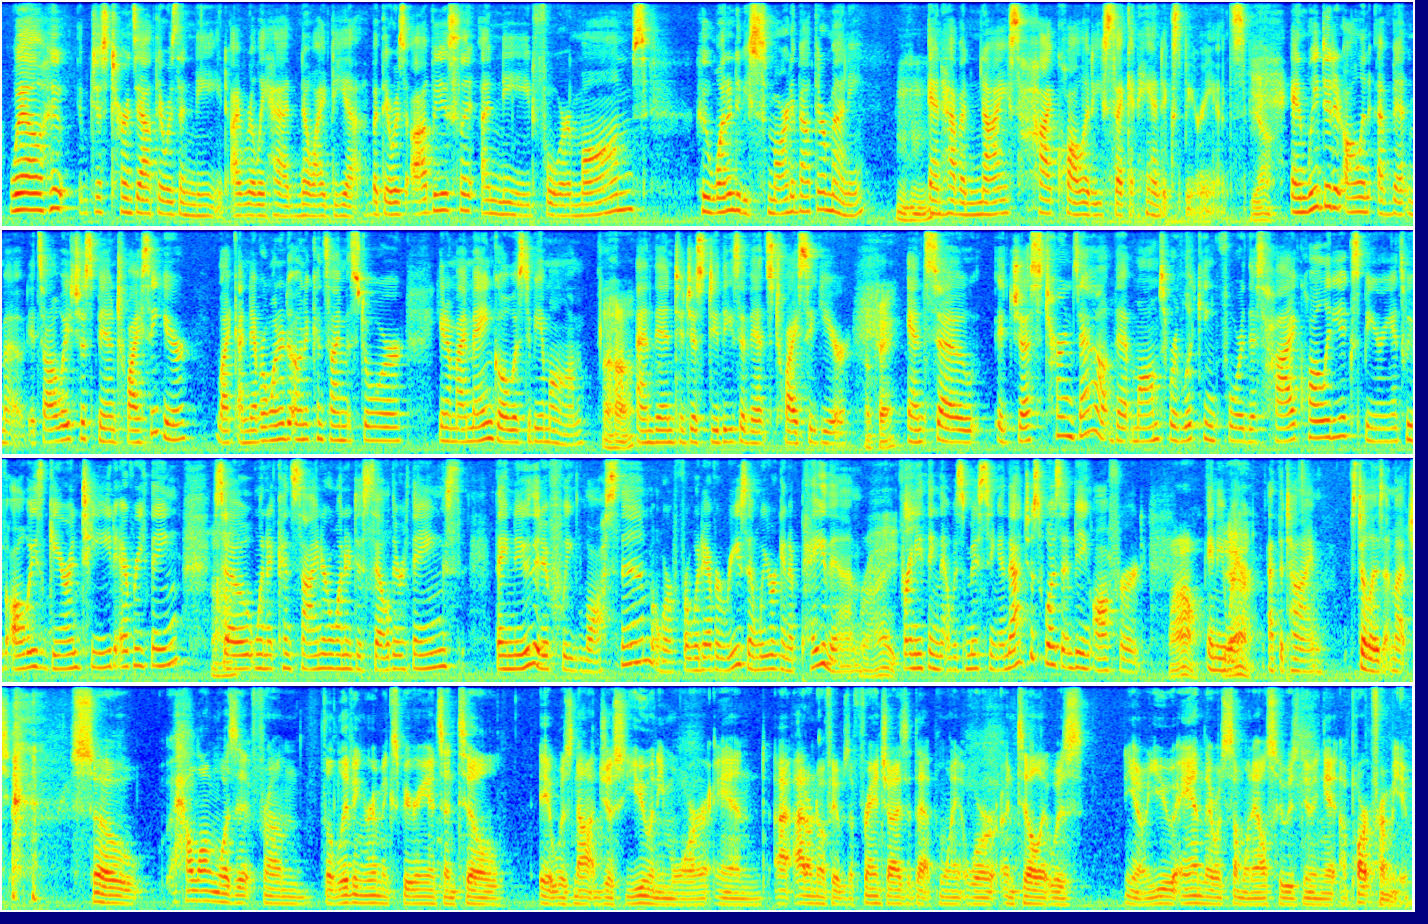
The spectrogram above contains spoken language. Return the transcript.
Well, who, it just turns out there was a need. I really had no idea. But there was obviously a need for moms who wanted to be smart about their money Mm-hmm. and have a nice, high quality secondhand experience. Yeah. And we did it all in event mode. It's always just been twice a year. Like, I never wanted to own a consignment store. You know, my main goal was to be a mom Uh-huh. and then to just do these events twice a year. Okay. And so it just turns out that moms were looking for this high quality experience. We've always guaranteed everything. Uh-huh. So when a consigner wanted to sell their things, they knew that if we lost them or for whatever reason, we were going to pay them Right. for anything that was missing. And that just wasn't being offered Wow. anywhere Yeah. at the time. Still isn't much. So how long was it from the living room experience until it was not just you anymore? And I, I don't know if it was a franchise at that point or until it was, you know, you and there was someone else who was doing it apart from you.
